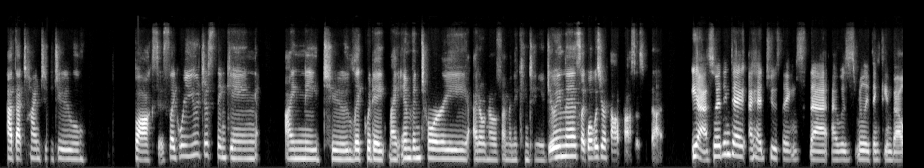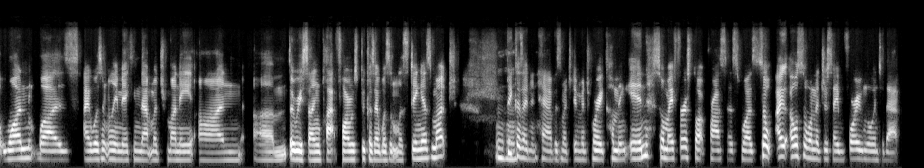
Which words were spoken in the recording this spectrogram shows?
at that time to do boxes? Like, were you just thinking, I need to liquidate my inventory? I don't know if I'm going to continue doing this. Like, what was your thought process with that? Yeah so i think that i had two things that i was really thinking about one was i wasn't really making that much money on um, the reselling platforms because i wasn't listing as much mm-hmm. because i didn't have as much inventory coming in so my first thought process was so i also want to just say before i even go into that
